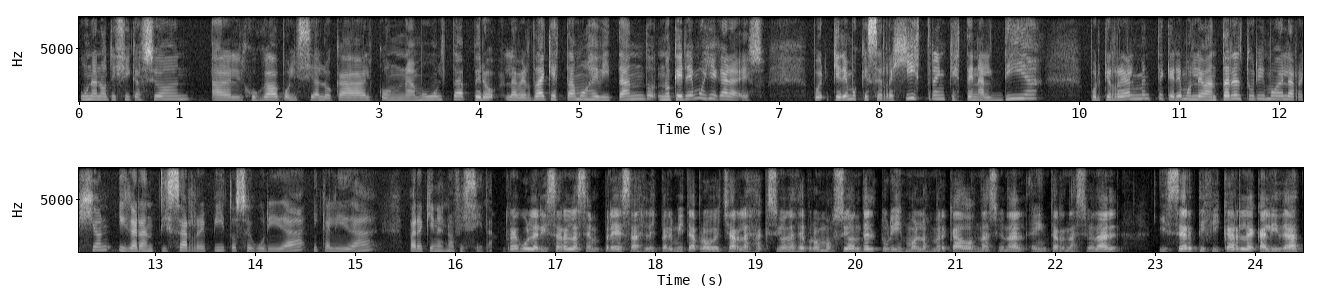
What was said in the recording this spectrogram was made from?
una notificación al juzgado policial local con una multa, pero la verdad que estamos evitando, no queremos llegar a eso. Queremos que se registren, que estén al día, porque realmente queremos levantar el turismo de la región y garantizar, repito, seguridad y calidad para quienes nos visitan. Regularizar a las empresas les permite aprovechar las acciones de promoción del turismo en los mercados nacional e internacional y certificar la calidad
